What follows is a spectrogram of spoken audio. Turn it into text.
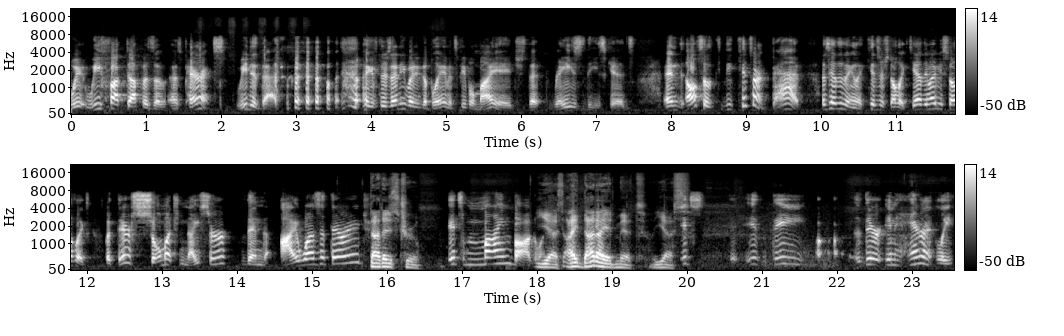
we we fucked up as a as parents. We did that. like if there's anybody to blame, it's people my age that raised these kids. And also, the kids aren't bad. That's the other thing. Like kids are snowflakes. Yeah, they might be snowflakes, but they're so much nicer than I was at their age. That is true. It's mind-boggling. Yes, I that I admit. Yes. It's it, they uh, they're inherently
